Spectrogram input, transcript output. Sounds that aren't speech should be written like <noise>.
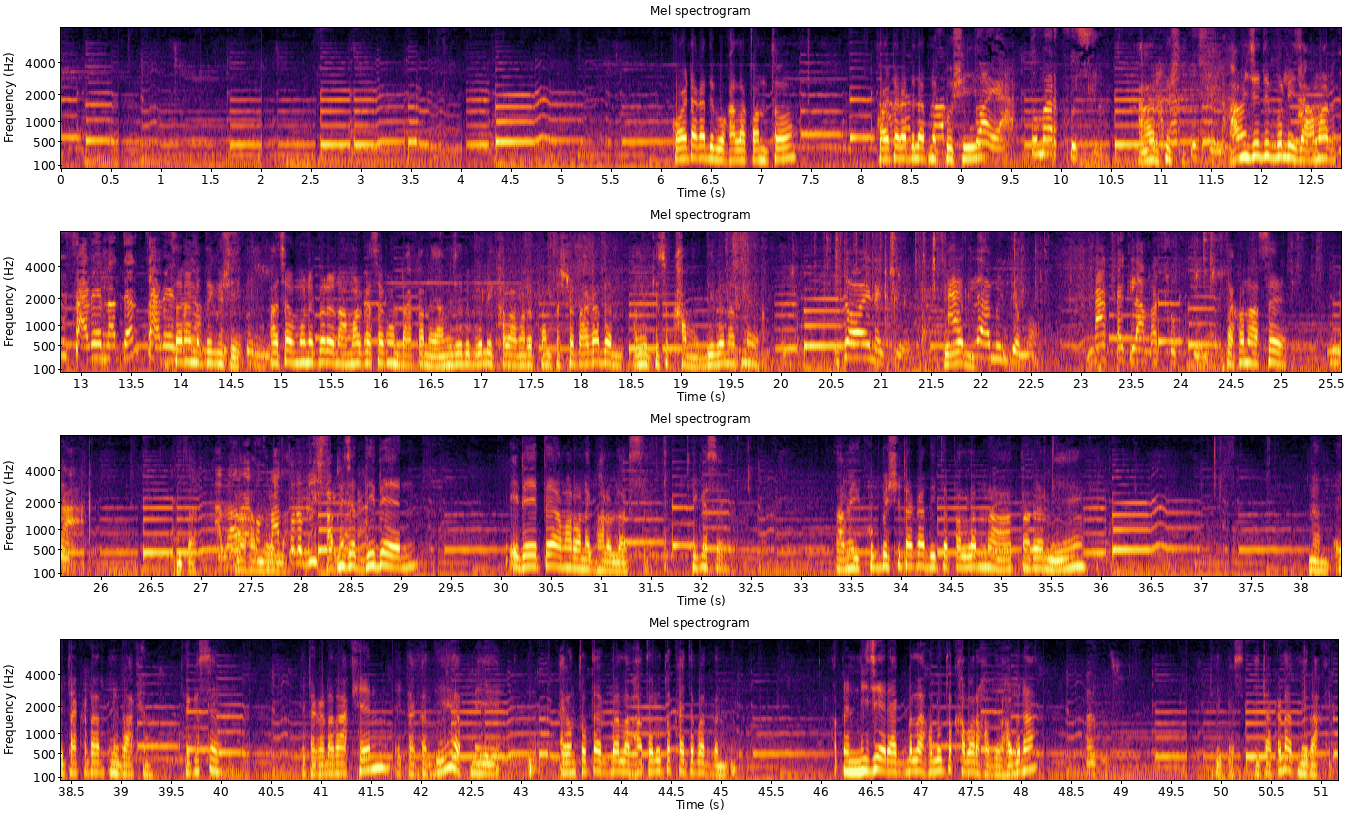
কয় টাকা দিব খালা কন্ত? কয় টাকা দিলে আপনি খুশি? তোমার খুশি। আমার খুশি? আমি যদি বলি যে আমার চারে না দেন চার নাই, খুশি। আচ্ছা মনে করেন আমার কাছে এখন টাকা নেই। আমি যদি বলি খালা আমার পঞ্চাশটা টাকা দেন আমি কিছু খামো। দিবেন আপনি? দয় নাকি? থাকলে আমি দেবো না থাকলে আমার শক্তি এখন আছে? না। আলহামদুলিল্লাহ। আপনি যে দিবেন এটাতে আমার অনেক ভালো লাগছে ঠিক আছে? আমি খুব বেশি টাকা দিতে পারলাম না আপনার আমি নেন এই টাকাটা আপনি রাখেন ঠিক আছে? এই টাকাটা রাখেন এই টাকা দিয়ে আপনি এখন তো তো একবেলা ভাত হলেও তো খাইতে পারবেন। আপনি নিজের একবেলা হলেও তো খাবার হবে হবে না? ঠিক আছে এই টাকাটা আপনি রাখেন।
